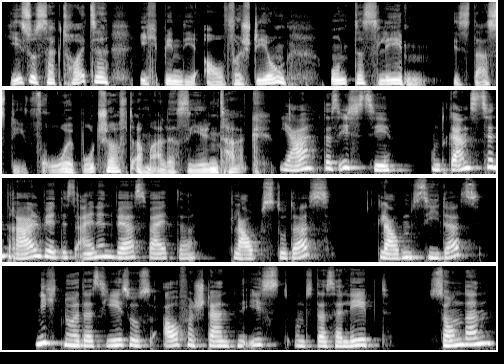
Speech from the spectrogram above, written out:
Jesus sagt heute, ich bin die Auferstehung und das Leben. Ist das die frohe Botschaft am Allerseelentag? Ja, das ist sie. Und ganz zentral wird es einen Vers weiter. Glaubst du das? Glauben Sie das? Nicht nur, dass Jesus auferstanden ist und dass er lebt, sondern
